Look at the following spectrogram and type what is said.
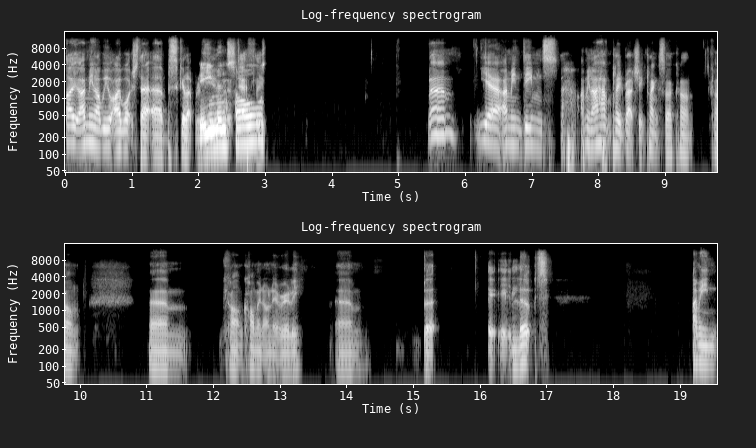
I, I mean, I, we, I watched that uh, skill up review. Demon Souls. Um, yeah, I mean, demons. I mean, I haven't played Ratchet Clank, so I can't can't um can't comment on it really. Um, but it, it looked. I mean,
